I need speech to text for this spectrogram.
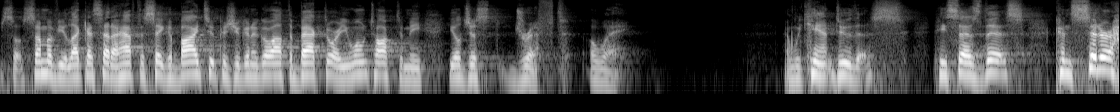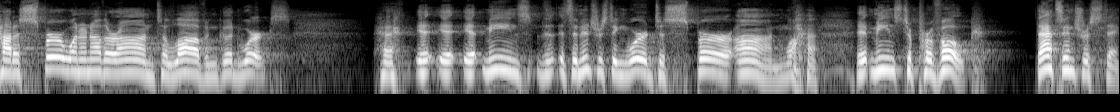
So, some of you, like I said, I have to say goodbye to because you're going to go out the back door. You won't talk to me, you'll just drift away. And we can't do this. He says this consider how to spur one another on to love and good works. It, it, it means, it's an interesting word to spur on. It means to provoke. That's interesting.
